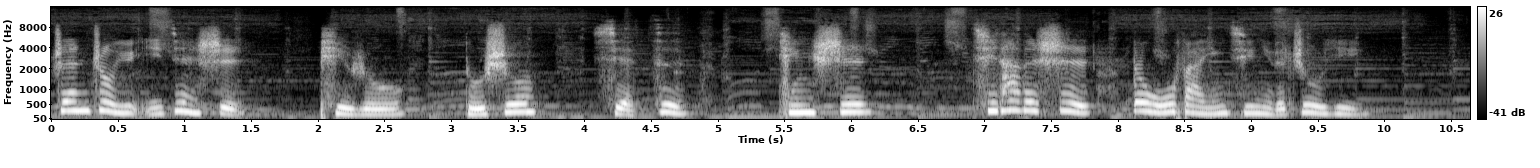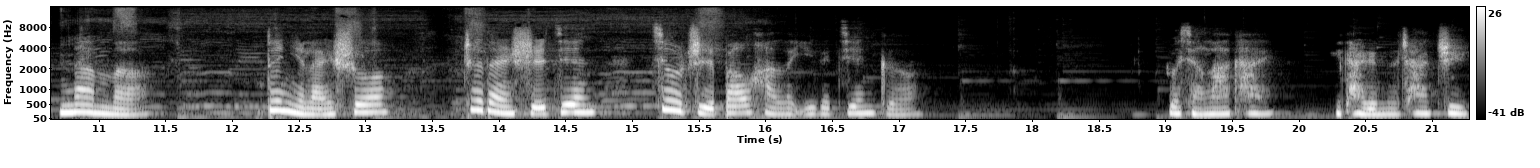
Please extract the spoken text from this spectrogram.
专注于一件事，譬如读书、写字、听诗，其他的事都无法引起你的注意，那么对你来说，这段时间就只包含了一个间隔。若想拉开与他人的差距，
